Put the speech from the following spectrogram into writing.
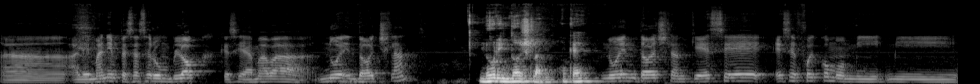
a Alemania empecé a hacer un blog que se llamaba Nur in Deutschland. Nur in Deutschland, ok. Nur in Deutschland, que ese, ese fue como mi, mi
